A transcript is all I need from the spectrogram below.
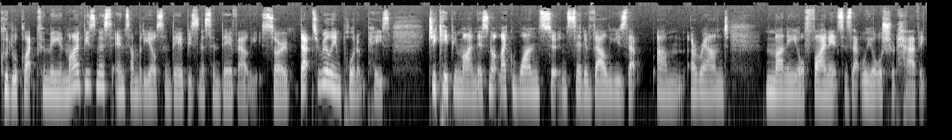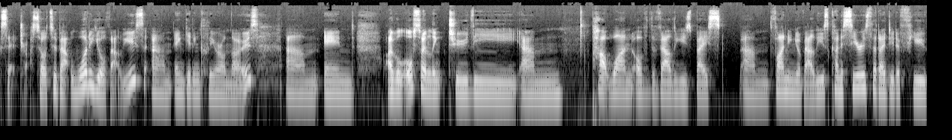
could look like for me and my business and somebody else and their business and their values. So that's a really important piece to keep in mind. There's not like one certain set of values that um, around money or finances that we all should have, etc. So it's about what are your values um, and getting clear on those. Um, and I will also link to the um, part one of the values based um, finding your values kind of series that I did a few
